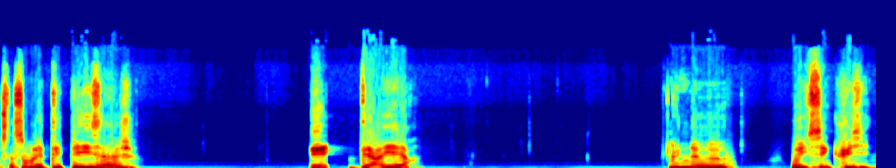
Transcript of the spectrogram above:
ça semble être des paysages. Et derrière, une, oui, c'est une cuisine.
